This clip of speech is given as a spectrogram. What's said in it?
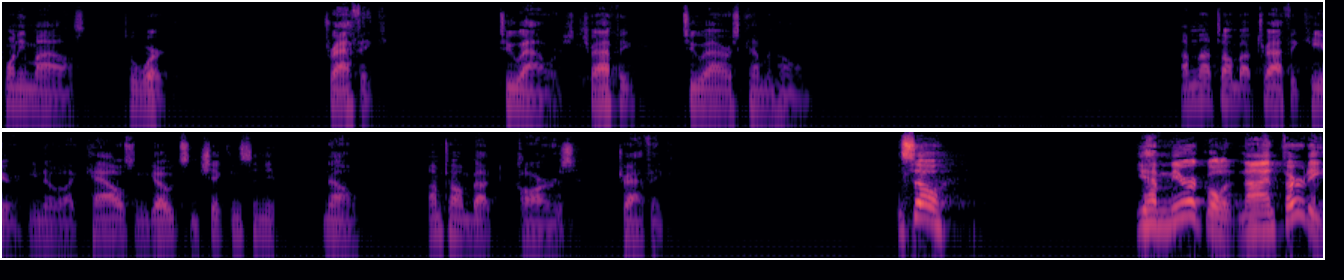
20 miles to work. Traffic, two hours. Traffic, two hours coming home. I'm not talking about traffic here, you know, like cows and goats and chickens and no. I'm talking about cars, traffic. And so you have miracle at 9.30,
